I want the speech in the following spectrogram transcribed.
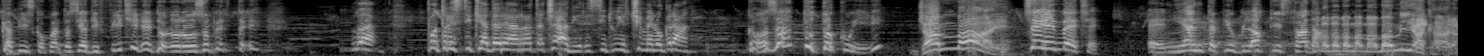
Capisco quanto sia difficile e doloroso per te. Beh, potresti chiedere a Ratacea di restituirci melograni. Cosa? Tutto qui? Giammai! Sì, invece. E niente più blocchi stradali. Ma, ma, ma, ma, ma mia cara,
